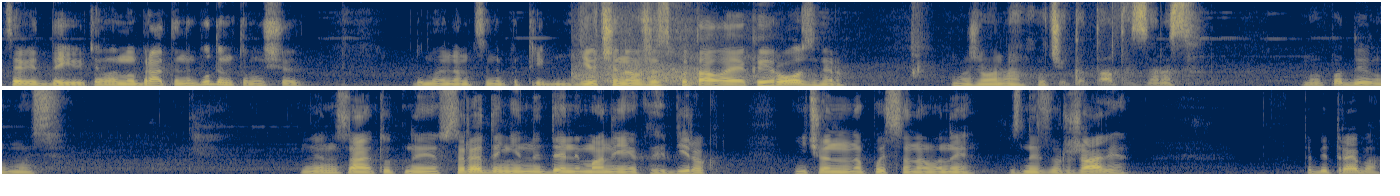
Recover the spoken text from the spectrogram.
це віддають. Але ми брати не будемо, тому що думаю, нам це не потрібно. Дівчина вже спитала, який розмір. Може, вона хоче кататись зараз. Ми подивимось. Ну, я не знаю, тут не всередині ніде нема ніяких бірок, нічого не написано, вони знизу ржаві. Тобі треба?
